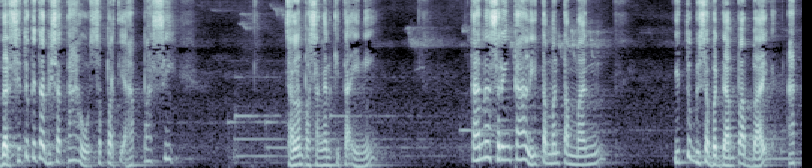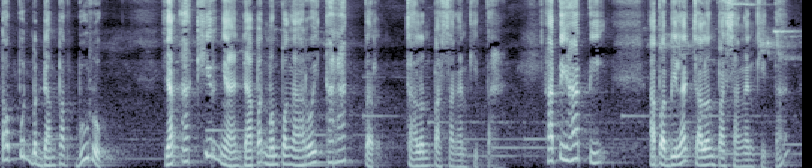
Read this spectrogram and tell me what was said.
Dari situ kita bisa tahu seperti apa sih calon pasangan kita ini. Karena sering kali teman-teman itu bisa berdampak baik ataupun berdampak buruk. Yang akhirnya dapat mempengaruhi karakter calon pasangan kita. Hati-hati apabila calon pasangan kita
